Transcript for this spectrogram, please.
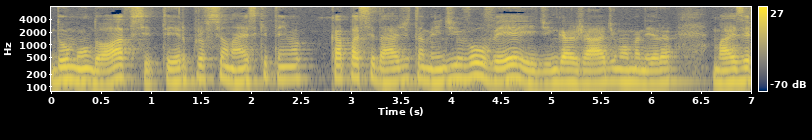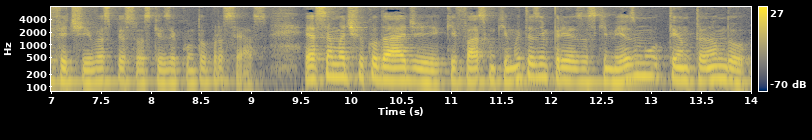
do mundo office ter profissionais que tenham capacidade também de envolver e de engajar de uma maneira mais efetiva as pessoas que executam o processo. Essa é uma dificuldade que faz com que muitas empresas que mesmo tentando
